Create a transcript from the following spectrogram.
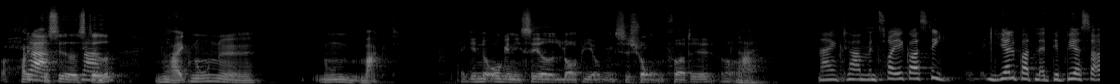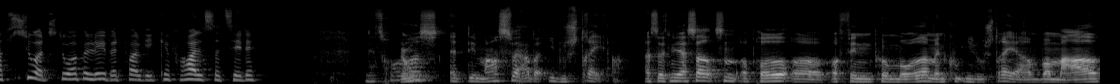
højt Klar, placerede klar. steder. Nu har ikke nogen, øh, nogen magt. Ikke en organiseret lobbyorganisation for det. Og Nej. Nej, klar, men tror I ikke også, det hjælper den, at det bliver så absurd store beløb, at folk ikke kan forholde sig til det? Jeg tror jo. også, at det er meget svært at illustrere. Altså, sådan, jeg sad sådan og prøvede at, at finde på måder, man kunne illustrere, hvor meget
